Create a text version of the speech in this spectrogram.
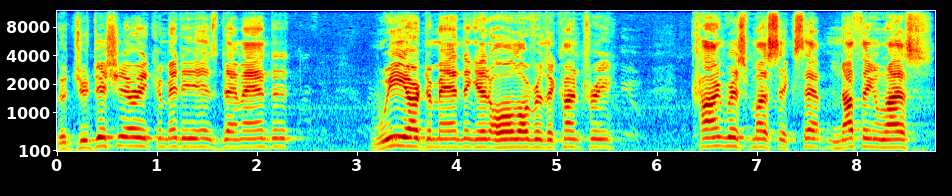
The Judiciary Committee has demanded it. We are demanding it all over the country. Congress must accept nothing less.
